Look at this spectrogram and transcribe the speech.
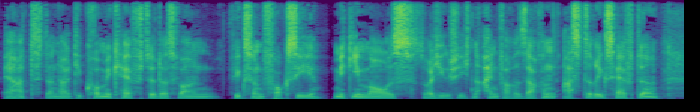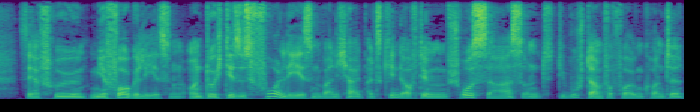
Er hat dann halt die Comichefte, das waren Fix und Foxy, Mickey Mouse, solche Geschichten, einfache Sachen, Asterix-Hefte sehr früh mir vorgelesen. Und durch dieses Vorlesen, weil ich halt als Kind auf dem Schoß saß und die Buchstaben verfolgen konnte,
